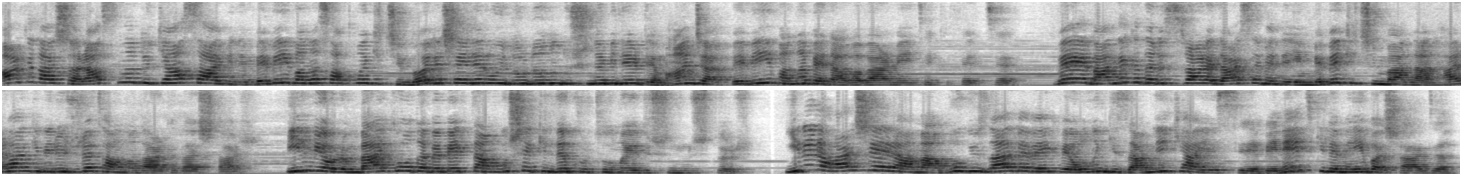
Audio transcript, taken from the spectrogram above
Arkadaşlar aslında dükkan sahibinin bebeği bana satmak için böyle şeyler uydurduğunu düşünebilirdim ancak bebeği bana bedava vermeyi teklif etti. Ve ben ne kadar ısrar edersem edeyim bebek için benden herhangi bir ücret almadı arkadaşlar. Bilmiyorum belki o da bebekten bu şekilde kurtulmayı düşünmüştür. Yine de her şeye rağmen bu güzel bebek ve onun gizemli hikayesi beni etkilemeyi başardı.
